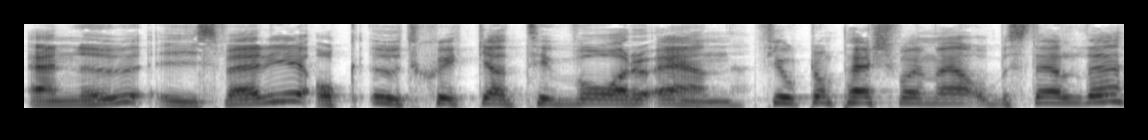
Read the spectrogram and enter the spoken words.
är nu i Sverige och utskickad till var och en. 14 pers var ju med och beställde.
